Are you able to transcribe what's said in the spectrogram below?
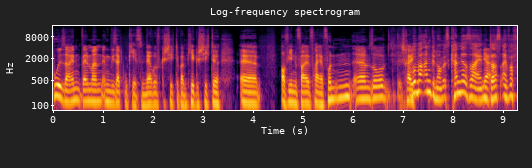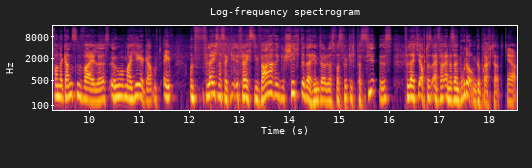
cool sein, wenn man irgendwie sagt, okay, es ist eine Werwolf-Geschichte, Vampir-Geschichte, äh, auf jeden Fall frei erfunden, ähm, so schreibe Aber ich. mal angenommen, es kann ja sein, Ja. dass einfach von der ganzen Weile es irgendwo mal Jäger gab und ey, und vielleicht, ist das, ja- vielleicht ist die wahre Geschichte dahinter oder das, was wirklich passiert ist, vielleicht ja auch, dass einfach einer seinen Bruder umgebracht hat. Ja,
